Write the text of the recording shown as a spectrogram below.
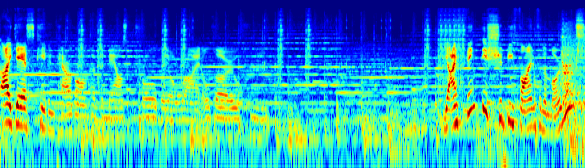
I guess keeping Paragon on her for now is probably alright, although... Yeah, I think this should be fine for the moment.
